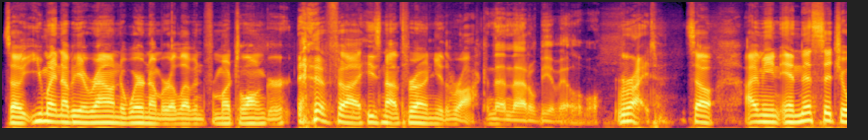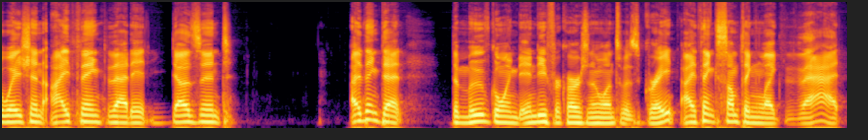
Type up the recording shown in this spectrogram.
So you might not be around to wear number eleven for much longer if uh, he's not throwing you the rock. And then that'll be available. Right. So I mean, in this situation, I think that it doesn't. I think that the move going to Indy for Carson Wentz was great. I think something like that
